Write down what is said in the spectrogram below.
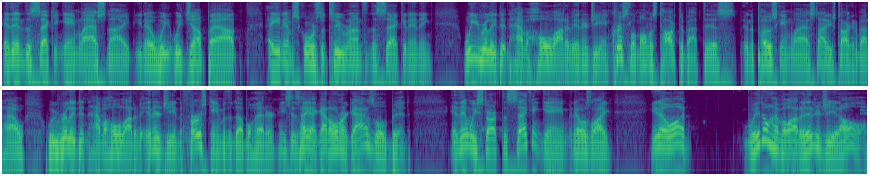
And then the second game last night, you know, we, we jump out. A and M scores the two runs in the second inning. We really didn't have a whole lot of energy. And Chris Lemonis talked about this in the post game last night. He was talking about how we really didn't have a whole lot of energy in the first game of the doubleheader. He says, "Hey, I got on our guys a little bit." And then we start the second game, and it was like, you know what? We don't have a lot of energy at all.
